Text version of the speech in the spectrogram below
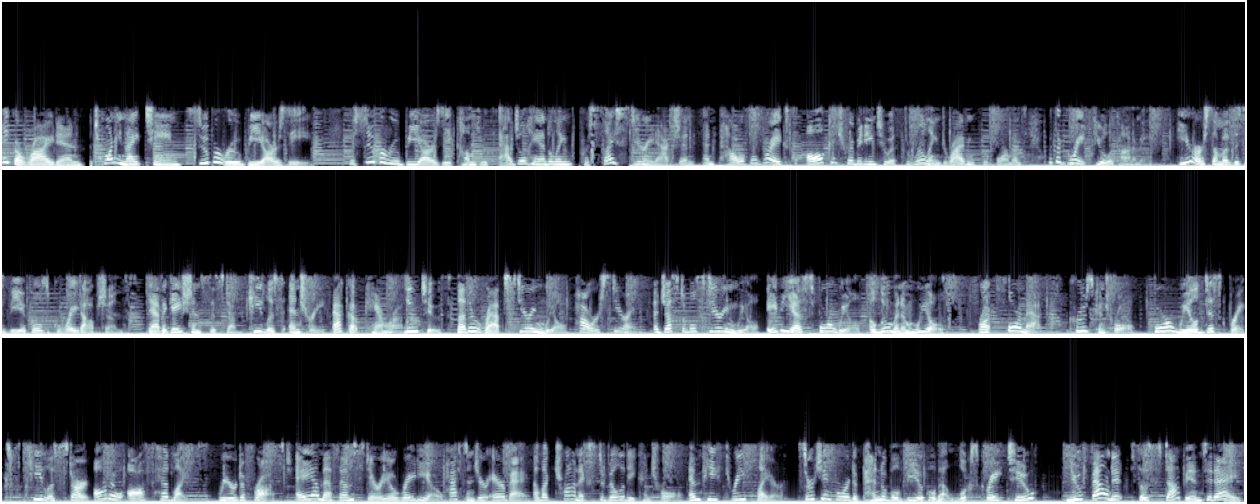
Take a ride in the 2019 Subaru BRZ. The Subaru BRZ comes with agile handling, precise steering action, and powerful brakes, all contributing to a thrilling driving performance with a great fuel economy. Here are some of this vehicle's great options. Navigation system, keyless entry, backup camera, Bluetooth, leather wrapped steering wheel, power steering, adjustable steering wheel, ABS four wheel, aluminum wheels, front floor mat, cruise control, four wheel disc brakes, keyless start, auto off headlights, rear defrost, AM FM stereo radio, passenger airbag, electronic stability control, MP3 player. Searching for a dependable vehicle that looks great too? You found it, so stop in today.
